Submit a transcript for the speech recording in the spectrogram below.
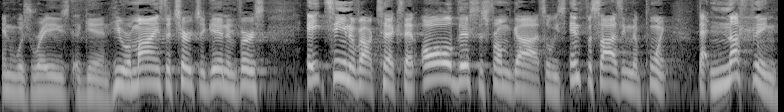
and was raised again. He reminds the church again in verse 18 of our text that all this is from God. So he's emphasizing the point that nothing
